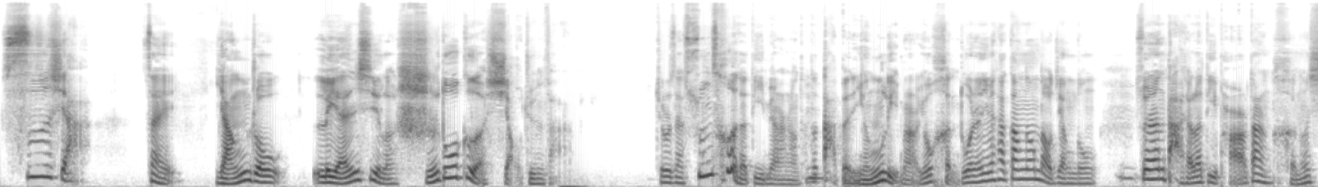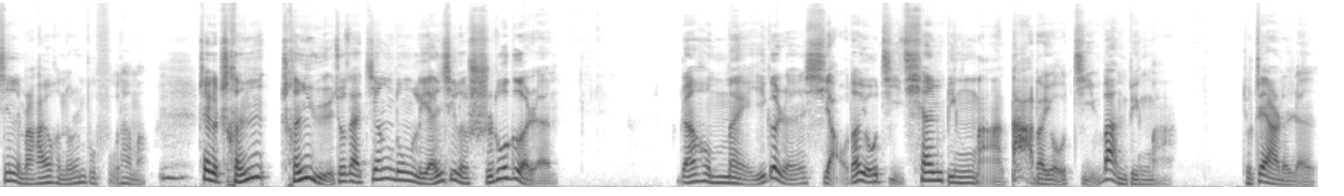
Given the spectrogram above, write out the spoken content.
私下在扬州联系了十多个小军阀，就是在孙策的地面上，他的大本营里面有很多人，因为他刚刚到江东，嗯虽然打下了地盘，但是可能心里面还有很多人不服他嘛。嗯这个陈陈宇就在江东联系了十多个人，然后每一个人小的有几千兵马，大的有几万兵马，就这样的人，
